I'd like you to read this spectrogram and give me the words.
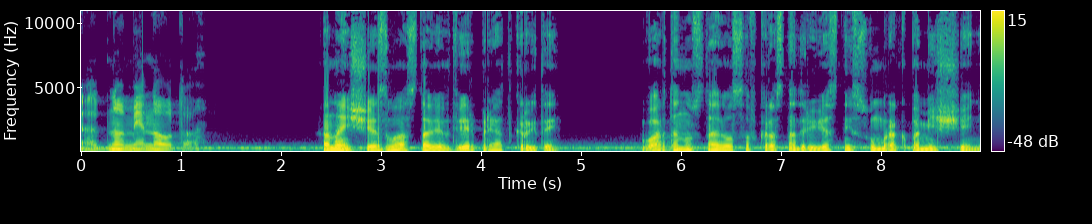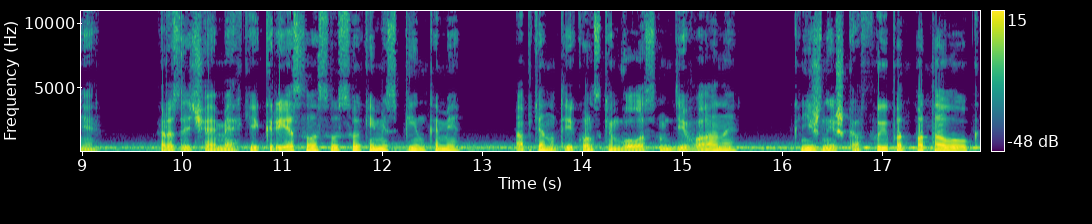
«Одну минуту». Она исчезла, оставив дверь приоткрытой. Вартон уставился в краснодревесный сумрак помещения, различая мягкие кресла с высокими спинками, обтянутые конским волосом диваны, книжные шкафы под потолок,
